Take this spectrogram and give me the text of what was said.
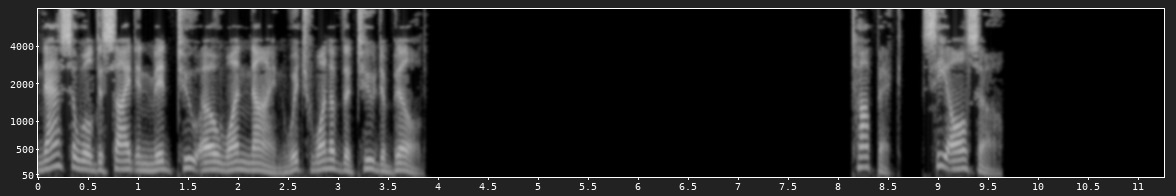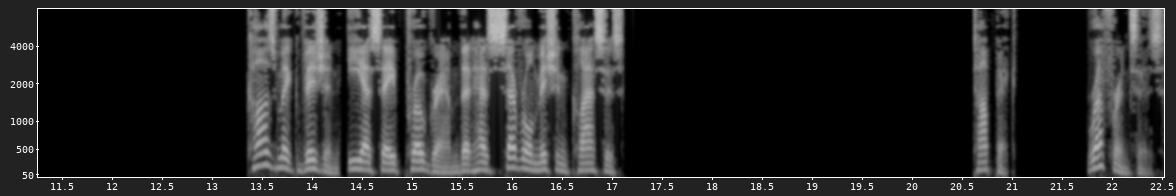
NASA will decide in mid-2019 which one of the two to build. See also Cosmic Vision – ESA program that has several mission classes References.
